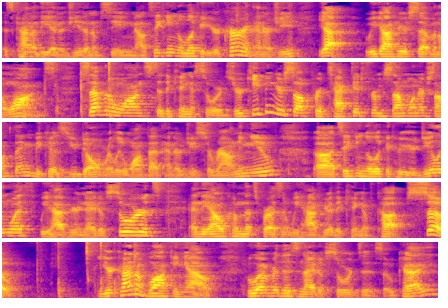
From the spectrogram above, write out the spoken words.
It's kind of the energy that I'm seeing now. Taking a look at your current energy, yeah, we got here Seven of Wands. Seven of Wands to the King of Swords. You're keeping yourself protected from someone or something because you don't really want that energy surrounding you. Uh, taking a look at who you're dealing with, we have here Knight of Swords, and the outcome that's present, we have here the King of Cups. So, you're kind of blocking out whoever this Knight of Swords is, okay?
